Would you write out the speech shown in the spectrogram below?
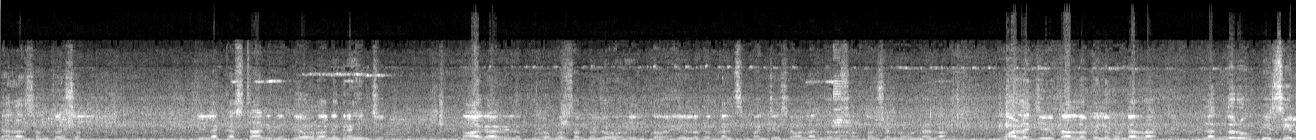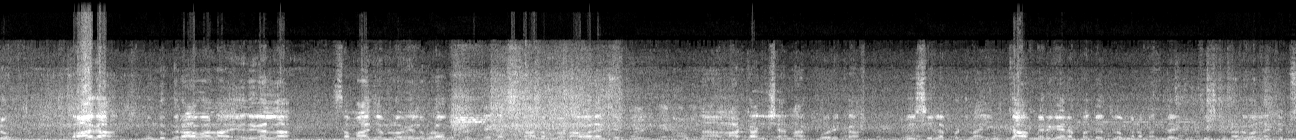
చాలా సంతోషం. వీళ్ళ కష్టానికి దేవుడు అనుగ్రహించి బాగా వీళ్ళ కుటుంబ సభ్యులు వీళ్ళతో వీళ్ళతో కలిసి పనిచేసే వాళ్ళందరూ సంతోషంగా ఉండాలా? వాళ్ళ జీవితాల్లో వెలుగుండాలా? వీళ్ళందరూ బీసీలు బాగా ముందుకు రావాలా? ఎదగల్లా సమాజంలో వీళ్ళు కూడా ఒక ప్రత్యేక స్థానంలో రావాలని చెప్పి నా ఆకాంక్ష నా కోరిక బీసీల పట్ల ఇంకా మెరుగైన పద్ధతిలో మనం అందరికీ తీసుకుని నడవాలని చెప్పి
